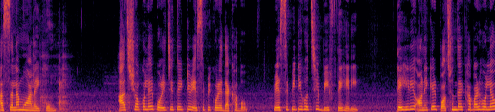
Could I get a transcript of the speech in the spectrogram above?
আসসালামু আলাইকুম। আজ সকলের পরিচিত একটি রেসিপি করে দেখাবো। রেসিপিটি হচ্ছে বিফ তেহেরি। তেহেরি অনেকের পছন্দের খাবার হলেও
